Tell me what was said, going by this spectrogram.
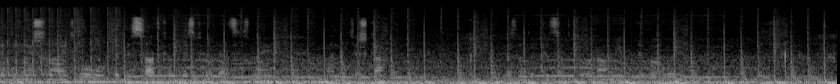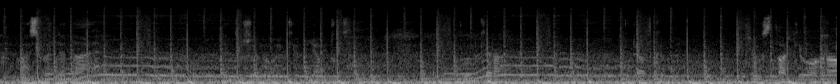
Я думаю, що навіть Вову 50 буде справлятися з нею. У мене тяжка. 300 кг.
